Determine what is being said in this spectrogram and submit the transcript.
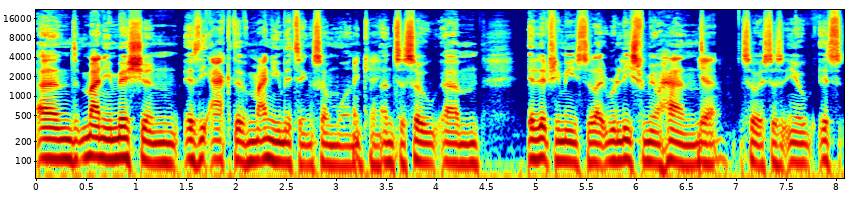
and manumission is the act of manumitting someone Okay. and so so um it literally means to like release from your hand Yeah. so it's just you know it's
